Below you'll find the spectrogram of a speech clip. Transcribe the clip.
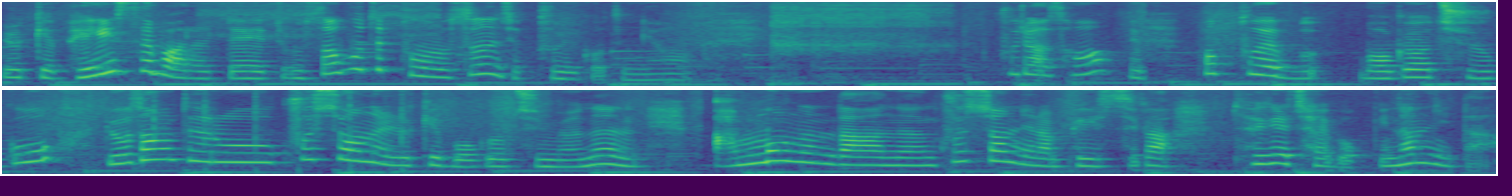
이렇게 베이스 바를 때 좀 서브 제품으로 쓰는 제품이거든요. 뿌려서 퍼프에 무, 먹여주고 이 상태로 쿠션을 이렇게 먹여주면 은안 먹는다는 쿠션이랑 베이스가 되게 잘 먹긴 합니다.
